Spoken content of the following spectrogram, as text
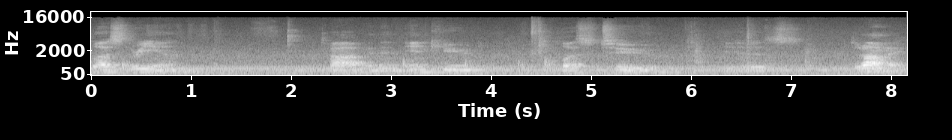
plus three n top, and then n cubed plus two is denominator.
